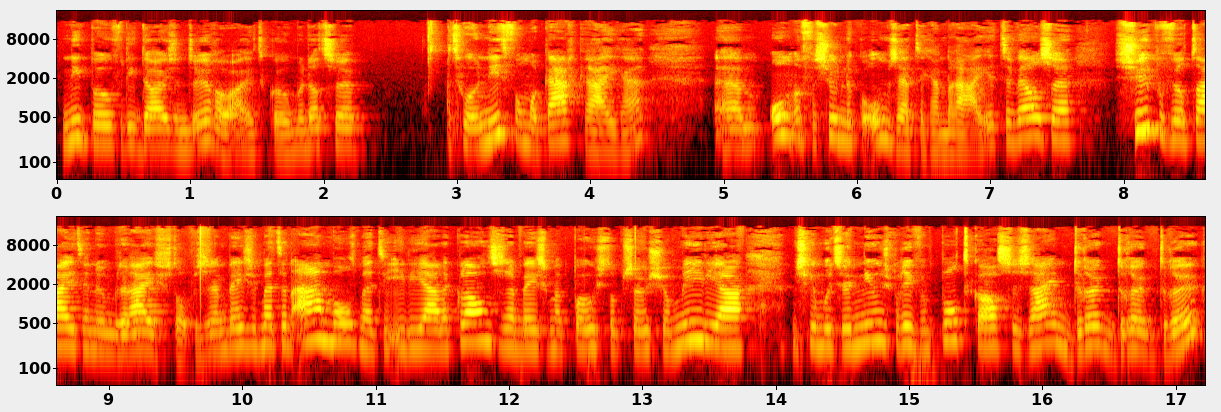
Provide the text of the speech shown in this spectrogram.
niet boven die duizend euro uitkomen. Dat ze het gewoon niet voor elkaar krijgen um, om een fatsoenlijke omzet te gaan draaien. Terwijl ze super veel tijd in hun bedrijf stoppen. Ze zijn bezig met een aanbod, met die ideale klant. Ze zijn bezig met posten op social media. Misschien moeten ze een nieuwsbrief, een podcast. Ze zijn druk, druk, druk.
